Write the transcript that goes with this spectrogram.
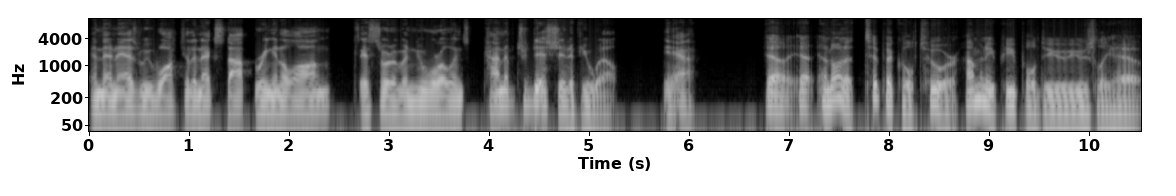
and then as we walk to the next stop bring it along. It's sort of a new orleans kind of tradition if you will. Yeah. Yeah and on a typical tour how many people do you usually have?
